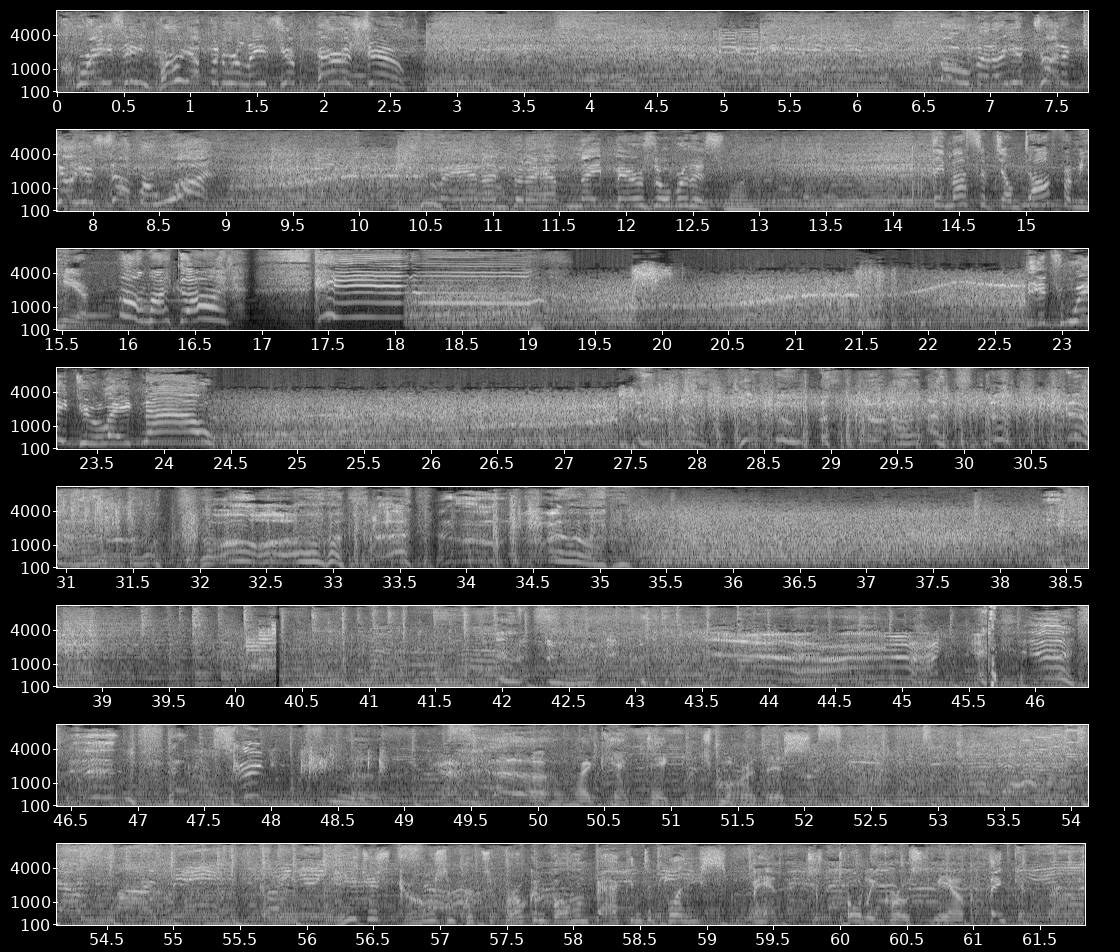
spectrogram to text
crazy? Hurry up and release your parachute! Move it! Are you trying to kill yourself or what? Man, I'm gonna have nightmares over this one. They must have jumped off from here. Oh my god! It's way too late now! I can't take much more of this. Goes and puts a broken bone back into place. Man, that just totally grosses me out thinking about it.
